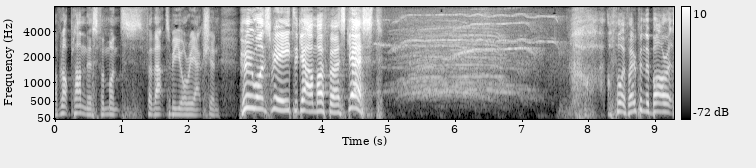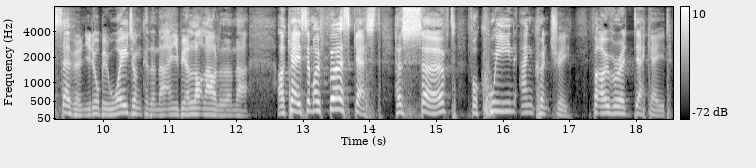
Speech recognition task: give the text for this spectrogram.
I've not planned this for months for that to be your reaction. Who wants me to get on my first guest? I thought if I opened the bar at seven, you'd all be way drunker than that and you'd be a lot louder than that. Okay, so my first guest has served for Queen and Country for over a decade.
